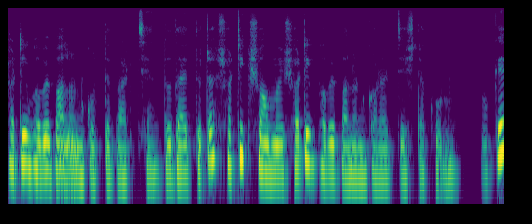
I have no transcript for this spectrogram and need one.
সঠিকভাবে পালন করতে পারছেন। তো দায়িত্বটা সঠিক সময়ে সঠিকভাবে পালন করার চেষ্টা করুন, ওকে?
